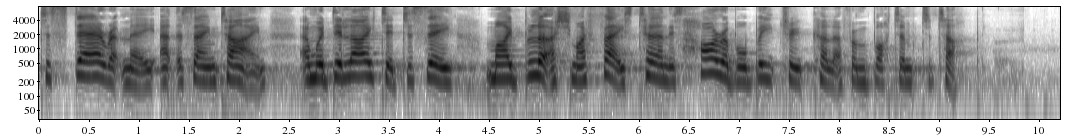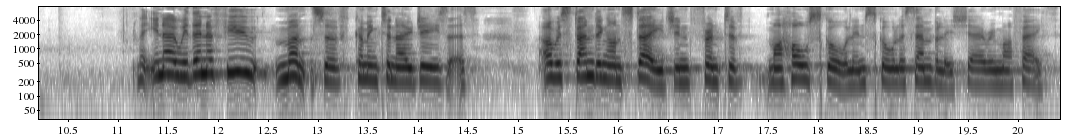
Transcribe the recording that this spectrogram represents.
to stare at me at the same time and were delighted to see my blush, my face, turn this horrible beetroot colour from bottom to top. But you know, within a few months of coming to know Jesus, I was standing on stage in front of my whole school in school assemblies sharing my faith.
